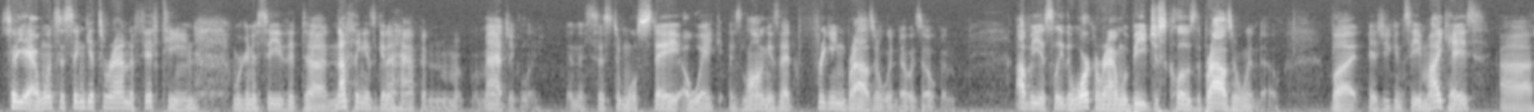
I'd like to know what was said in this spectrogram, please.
So yeah, once this thing gets around to 15, we're going to see that uh, nothing is going to happen magically. And the system will stay awake as long as that frigging browser window is open. Obviously, the workaround would be just close the browser window. But as you can see in my case, uh,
